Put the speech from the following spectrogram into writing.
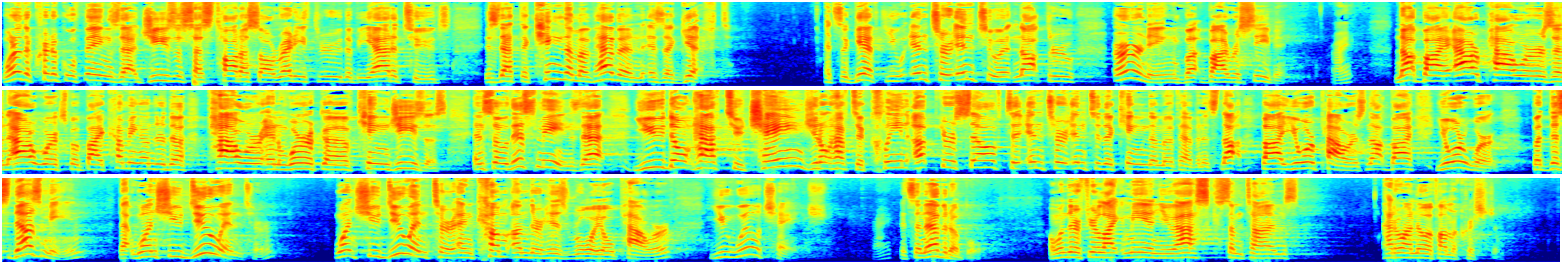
One of the critical things that Jesus has taught us already through the Beatitudes is that the kingdom of heaven is a gift. It's a gift. You enter into it not through earning, but by receiving not by our powers and our works, but by coming under the power and work of King Jesus. And so this means that you don't have to change, you don't have to clean up yourself to enter into the kingdom of heaven. It's not by your power, it's not by your work. But this does mean that once you do enter, once you do enter and come under his royal power, you will change. Right? It's inevitable. I wonder if you're like me and you ask sometimes, How do I know if I'm a Christian?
